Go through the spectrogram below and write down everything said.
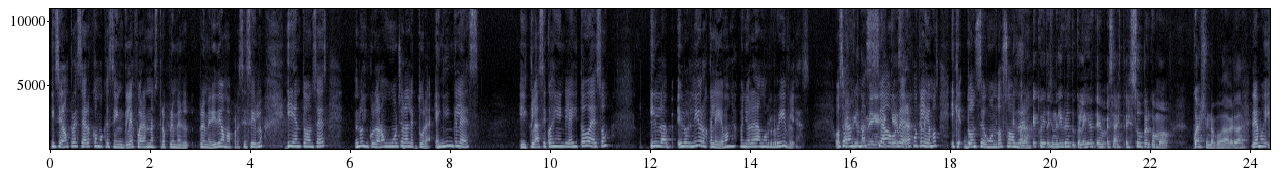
hicieron crecer como que si inglés fuera nuestro primer, primer idioma, por así decirlo. Y entonces nos inculcaron mucho la lectura en inglés y clásicos en inglés y todo eso. Y, la, y los libros que leíamos en español eran horribles. O sea, eran demasiado aburridos. Era como que leíamos y que Don Segundo Sombra. Esa cogitación de libros de tu colegio es- o sea, es súper como questionable, la verdad. Leemos y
